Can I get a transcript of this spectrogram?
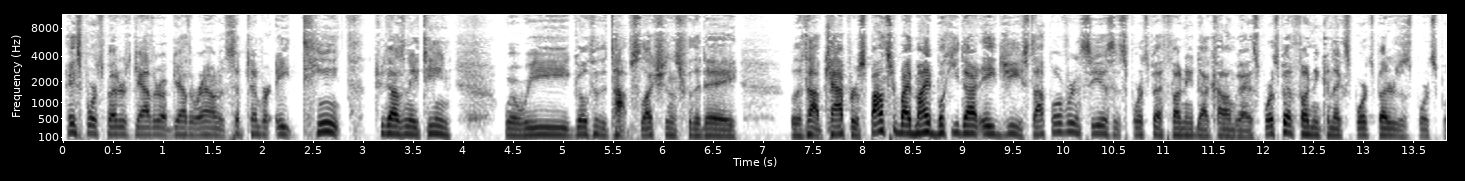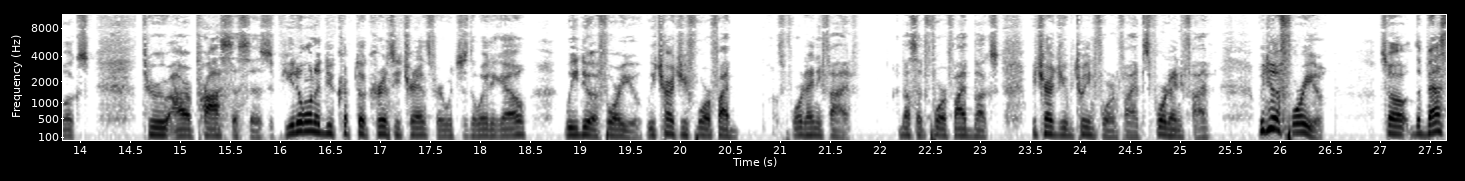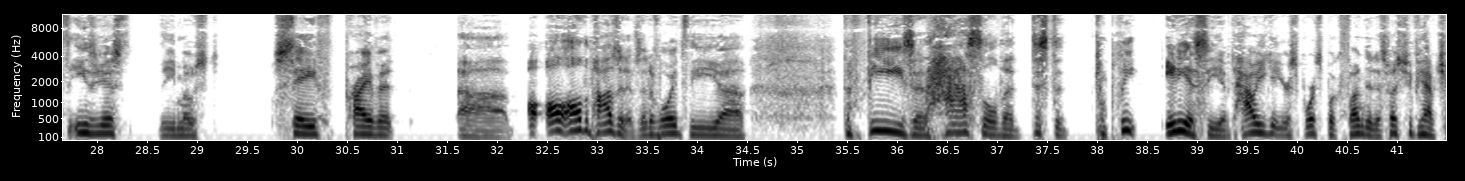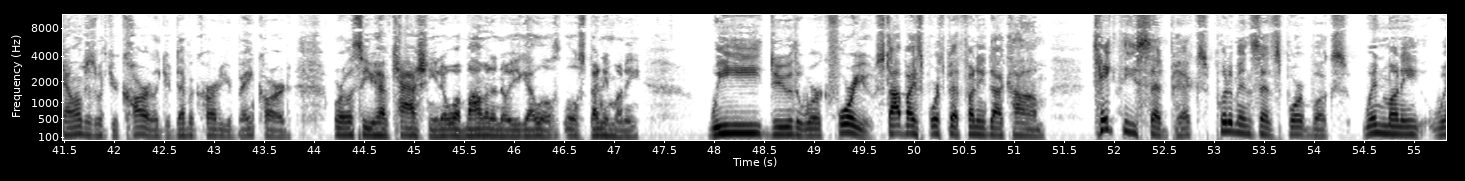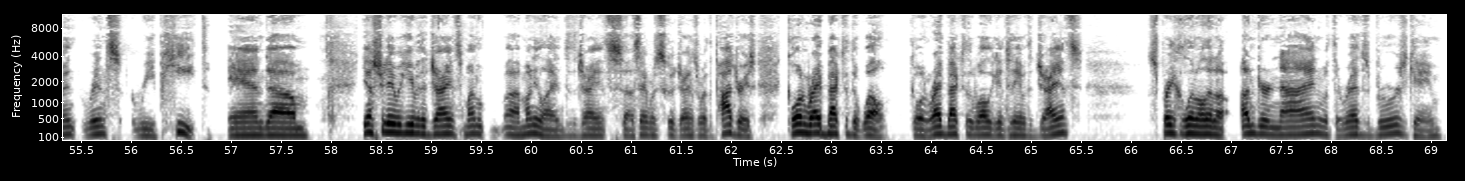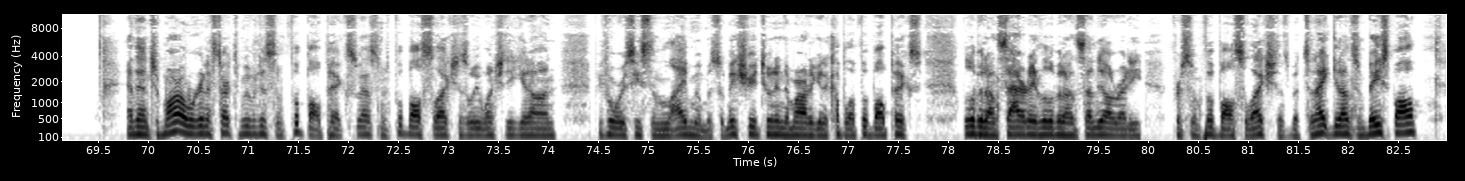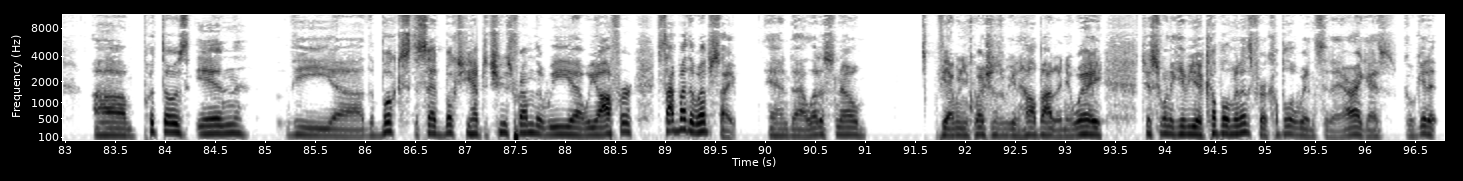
Hey, sports betters, gather up, gather around. It's September 18th, 2018, where we go through the top selections for the day with the top cappers, sponsored by mybookie.ag. Stop over and see us at sportsbetfunding.com, guys. Sportsbet funding connects sports bettors and sports books through our processes. If you don't want to do cryptocurrency transfer, which is the way to go, we do it for you. We charge you four or five, four ninety five. I about said four or five bucks. We charge you between four and five. It's four ninety five. We do it for you. So the best, the easiest, the most safe, private, uh, all, all the positives. It avoids the, uh, the fees and hassle, the just the complete idiocy of how you get your sports book funded, especially if you have challenges with your card, like your debit card or your bank card, or let's say you have cash and you know what, mom and I know you got a little, little spending money. We do the work for you. Stop by sportsbetfunding.com take these said picks, put them in said sport books, win money, win, rinse, repeat. And um, yesterday we gave the Giants mon- uh, money line to the Giants, uh, San Francisco Giants, were the Padres going right back to the well, going right back to the well again today with the Giants, sprinkling in a under nine with the Reds Brewers game. And then tomorrow we're going to start to move into some football picks. We have some football selections that we want you to get on before we see some live movement. So make sure you tune in tomorrow to get a couple of football picks, a little bit on Saturday, a little bit on Sunday already for some football selections. But tonight, get on some baseball. Um, put those in the uh, the books, the said books you have to choose from that we uh, we offer. Stop by the website and uh, let us know if you have any questions. We can help out in any way. Just want to give you a couple of minutes for a couple of wins today. All right, guys, go get it.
